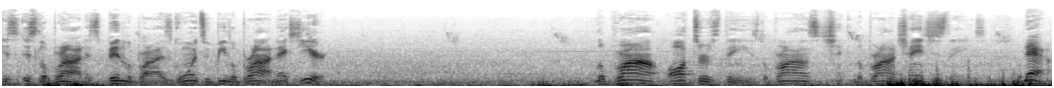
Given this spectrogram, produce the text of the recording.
It's, it's LeBron. It's been LeBron. It's going to be LeBron next year. LeBron alters things. LeBron's LeBron changes things. Now,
